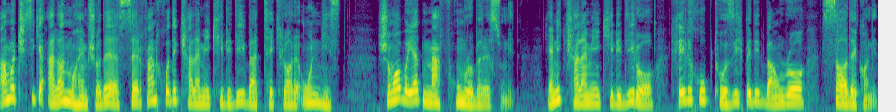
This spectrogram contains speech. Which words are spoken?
اما چیزی که الان مهم شده صرفا خود کلمه کلیدی و تکرار اون نیست. شما باید مفهوم رو برسونید. یعنی کلمه کلیدی رو خیلی خوب توضیح بدید و اون رو ساده کنید.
